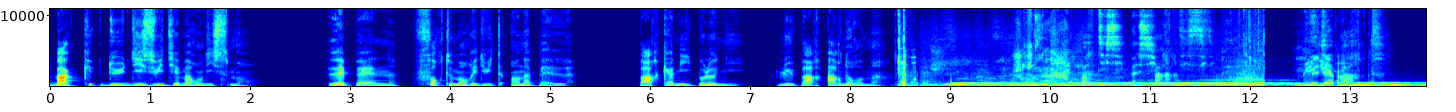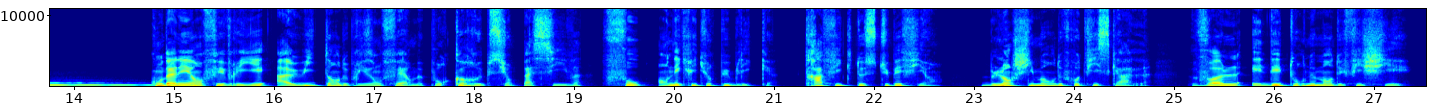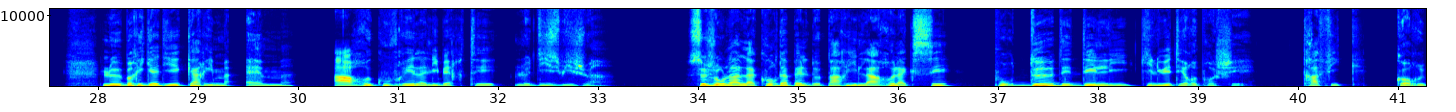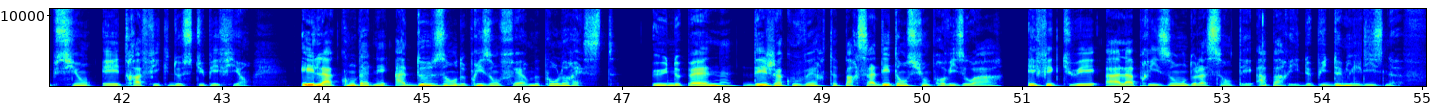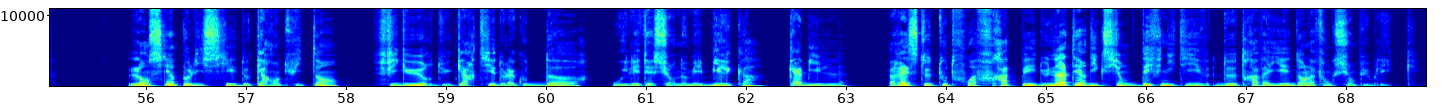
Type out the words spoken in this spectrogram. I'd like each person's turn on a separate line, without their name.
Bac du 18e arrondissement. Les peines fortement réduites en appel. Par Camille Polony. Lu par Arnaud Romain.
Participation. Mediapart.
Condamné en février à 8 ans de prison ferme pour corruption passive, faux en écriture publique, trafic de stupéfiants, blanchiment de fraude fiscale, vol et détournement de fichiers, le brigadier Karim M a recouvré la liberté le 18 juin. Ce jour-là, la Cour d'appel de Paris l'a relaxé pour deux des délits qui lui étaient reprochés trafic, corruption et trafic de stupéfiants, et l'a condamné à deux ans de prison ferme pour le reste. Une peine déjà couverte par sa détention provisoire effectuée à la prison de la santé à Paris depuis 2019. L'ancien policier de 48 ans, figure du quartier de la Goutte d'Or, où il était surnommé Bilka, Kabyle, reste toutefois frappé d'une interdiction définitive de travailler dans la fonction publique.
